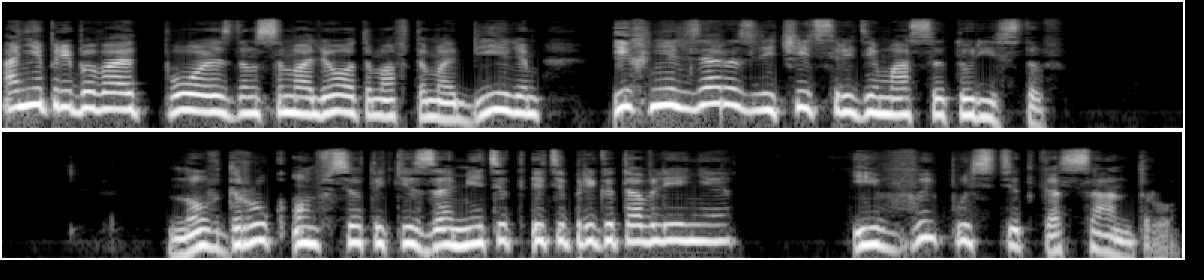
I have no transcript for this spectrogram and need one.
Они прибывают поездом, самолетом, автомобилем. Их нельзя различить среди массы туристов. Но вдруг он все-таки заметит эти приготовления и выпустит Кассандру.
